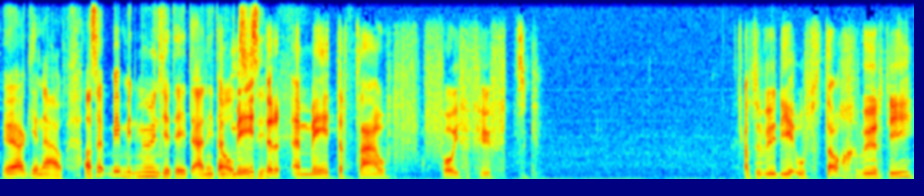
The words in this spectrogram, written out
Ja, genau. Also wir, wir müssen ja dort auch nicht Ein allzu Meter, ein Meter 10 auf 55. Also würde ich aufs Dach würde ich,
